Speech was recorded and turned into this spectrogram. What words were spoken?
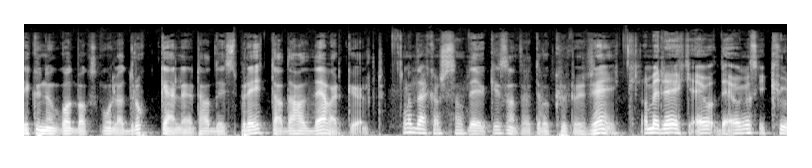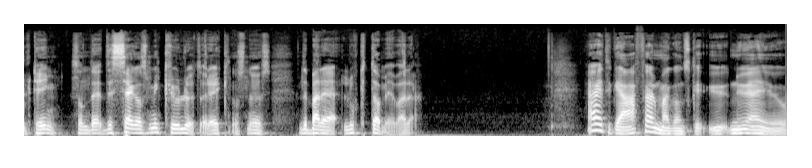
De kunne jo gått bak skolen og drukket eller tatt i sprøyte. Da hadde det vært kult. Ja, det er kanskje sant. Det er jo ikke sånn at det var kult å røyke. Ja, men røyk er jo, det er jo en ganske kul ting. Sånn, det, det ser ganske mye kul ut å røyke noe snus. Det bare lukter mye verre. Jeg vet ikke, jeg føler meg ganske u... Nå er jeg jo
